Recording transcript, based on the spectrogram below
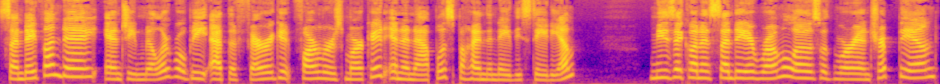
Sunday Fun Day, Angie Miller will be at the Farragut Farmers Market in Annapolis behind the Navy Stadium. Music on a Sunday at Romulo's with Moran Trip Band.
